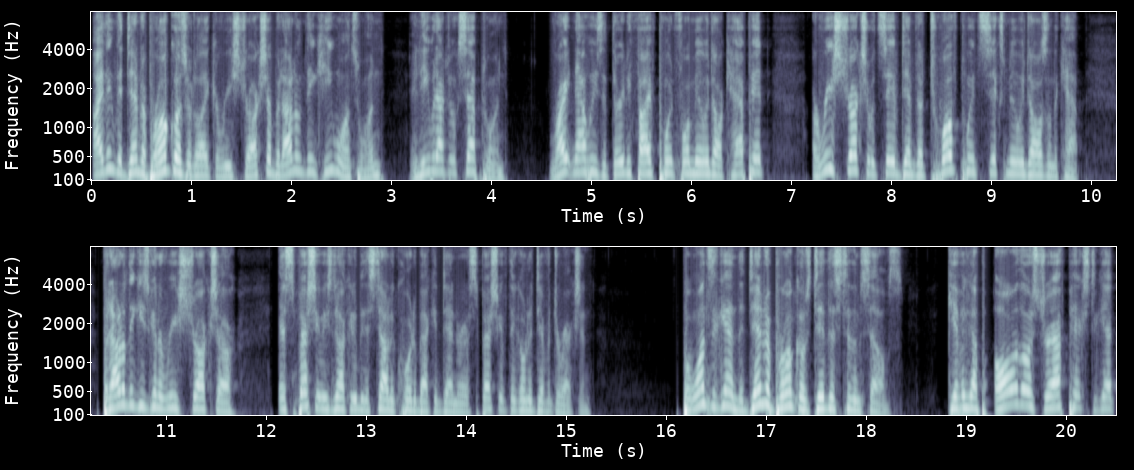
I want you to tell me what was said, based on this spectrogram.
I think the Denver Broncos would like a restructure, but I don't think he wants one. And he would have to accept one. Right now, he's a $35.4 million cap hit. A restructure would save Denver $12.6 million on the cap. But I don't think he's going to restructure, especially if he's not going to be the starting quarterback in Denver, especially if they go in a different direction. But once again, the Denver Broncos did this to themselves, giving up all those draft picks to get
